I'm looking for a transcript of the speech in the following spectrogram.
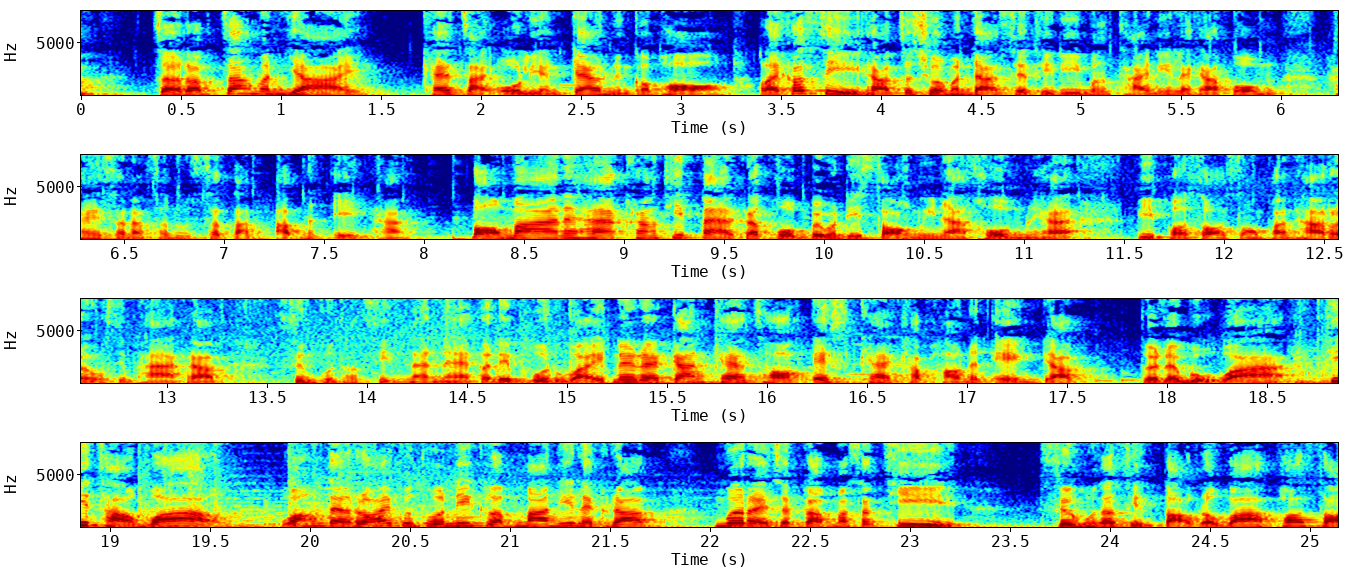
3. จะรับจ้างบรรยายแค่จ่ายโอเลี้ยงแก้วหนึ่งก็พอ และก็ 4 ครับ จะชวนบรรดาเศรษฐีดีเมืองไทยนี่แหละครับผม ให้สนับสนุนสตาร์ทอัพนั่นเองฮะต่อมานะฮะครั้งที่ 8 ครับผมเป็นวันที่ 2 มีนาคมนะฮะปีพศ 2565 ครับ ซึ่งคุณทักษิณนั้นนะก็ได้พูดไว้ในรายการ Care Talk X Care Clubhouse นั่นเองครับโดยระบุว่าที่ถามว่าหวังแต่ร้อให้คุณโทนี่กลับมานี่แหละครับ เมื่อไหร่จะกลับมาสักที ซึ่งคุณทักษิณตอบเราว่าพ่อสอ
